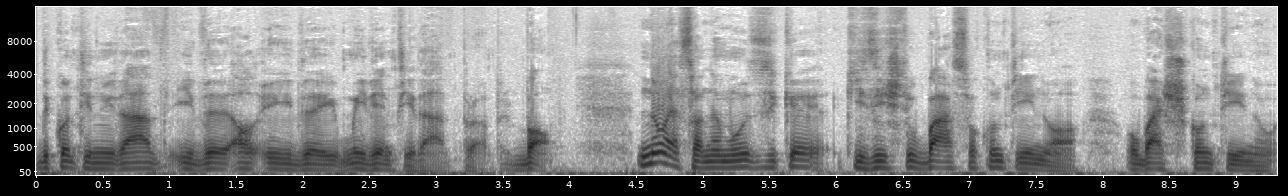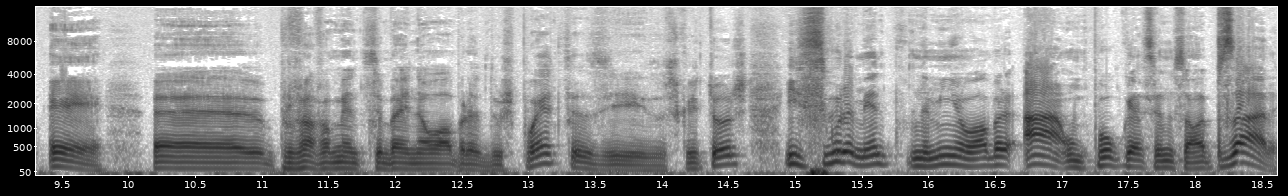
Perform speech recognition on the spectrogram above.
de continuidade e de, e de uma identidade própria. Bom, não é só na música que existe o baixo contínuo, o baixo contínuo. É Uh, provavelmente também na obra dos poetas e dos escritores, e seguramente na minha obra há um pouco essa noção. Apesar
